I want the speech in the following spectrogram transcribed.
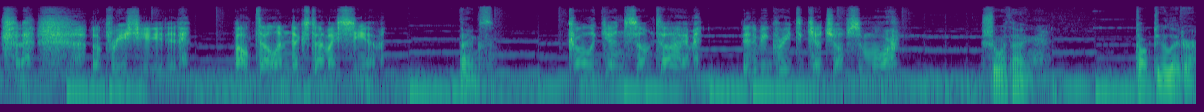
Appreciated. I'll tell him next time I see him. Thanks. Call again sometime. It'd be great to catch up some more. Sure thing. Talk to you later.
